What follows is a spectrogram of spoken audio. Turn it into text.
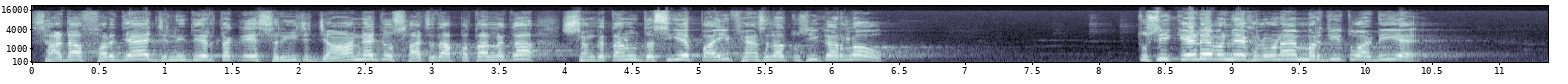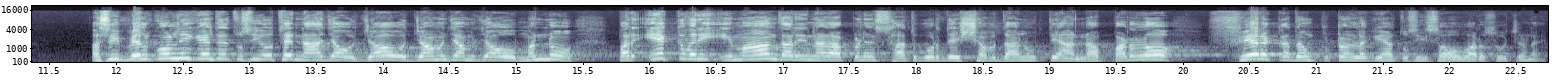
ਸਾਡਾ ਫਰਜ਼ ਹੈ ਜਿੰਨੀ ਦੇਰ ਤੱਕ ਇਹ ਸਰੀਰ 'ਚ ਜਾਨ ਹੈ ਜੋ ਸੱਚ ਦਾ ਪਤਾ ਲੱਗਾ, ਸੰਗਤਾਂ ਨੂੰ ਦਸੀਏ, ਭਾਈ, ਫੈਸਲਾ ਤੁਸੀਂ ਕਰ ਲਓ। ਤੁਸੀਂ ਕਿਹੜੇ ਬੰਨੇ ਖਲੋਣਾ ਹੈ? ਮਰਜ਼ੀ ਤੁਹਾਡੀ ਹੈ। ਅਸੀਂ ਬਿਲਕੁਲ ਨਹੀਂ ਕਹਿੰਦੇ ਤੁਸੀਂ ਉੱਥੇ ਨਾ ਜਾਓ ਜਾਓ, ਜਮ ਜਮ ਜਾਓ, ਮੰਨੋ। ਪਰ ਇੱਕ ਵਾਰੀ ਇਮਾਨਦਾਰੀ ਨਾਲ ਆਪਣੇ ਸਤਿਗੁਰ ਦੇ ਸ਼ਬਦਾਂ ਨੂੰ ਧਿਆਨ ਨਾਲ ਪੜ੍ਹ ਲਓ, ਫਿਰ ਕਦਮ ਪੁੱਟਣ ਲੱਗਿਆਂ ਤੁਸੀਂ 100 ਵਾਰ ਸੋਚਣਾ ਹੈ।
